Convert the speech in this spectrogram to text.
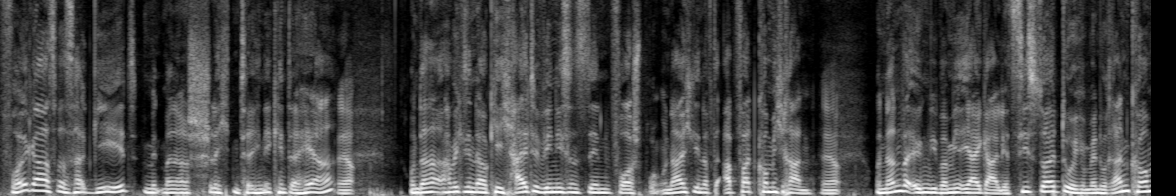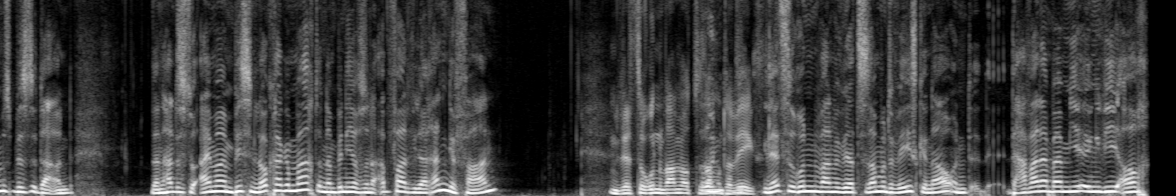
Vollgas, was halt geht, mit meiner schlechten Technik hinterher. ja, Und dann habe ich gesehen, okay, ich halte wenigstens den Vorsprung. Und da habe ich gesehen, auf der Abfahrt komme ich ran. ja. Und dann war irgendwie bei mir, ja egal, jetzt ziehst du halt durch. Und wenn du rankommst, bist du da. Und dann hattest du einmal ein bisschen locker gemacht und dann bin ich auf so eine Abfahrt wieder rangefahren. Und die letzte Runde waren wir auch zusammen Und unterwegs. Die, letzte Runde waren wir wieder zusammen unterwegs, genau. Und da war dann bei mir irgendwie auch,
